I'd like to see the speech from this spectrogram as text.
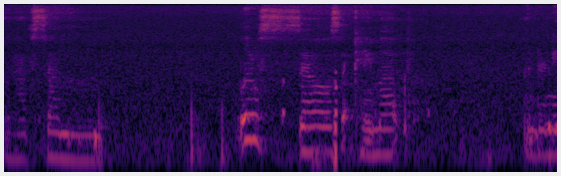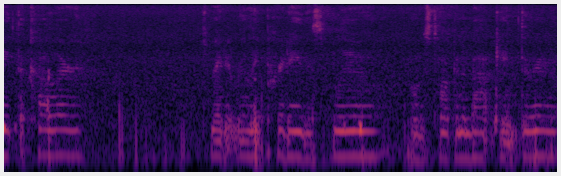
we have some little cells that came up underneath the color, which made it really pretty. This blue I was talking about came through.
